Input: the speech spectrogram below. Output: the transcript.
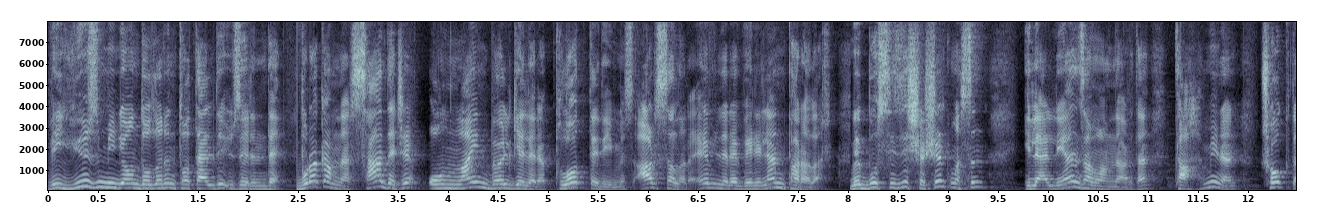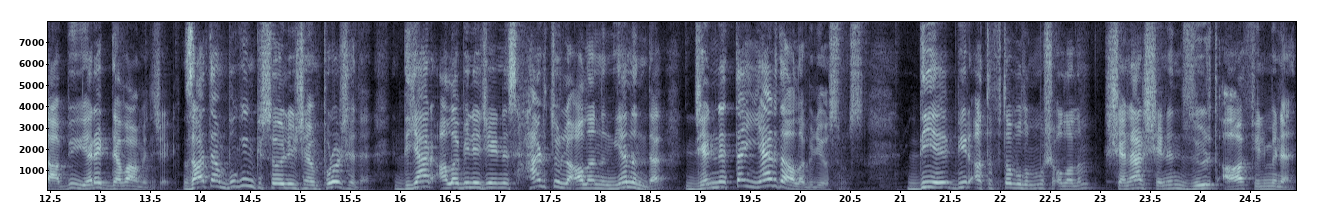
ve 100 milyon doların totalde üzerinde. Bu rakamlar sadece online bölgelere, plot dediğimiz arsalara, evlere verilen paralar. Ve bu sizi şaşırtmasın, ilerleyen zamanlarda tahminen çok daha büyüyerek devam edecek. Zaten bugünkü söyleyeceğim projede diğer alabileceğiniz her türlü alanın yanında cennetten yer de alabiliyorsunuz diye bir atıfta bulunmuş olalım Şener Şen'in Züğürt Ağa filmine.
